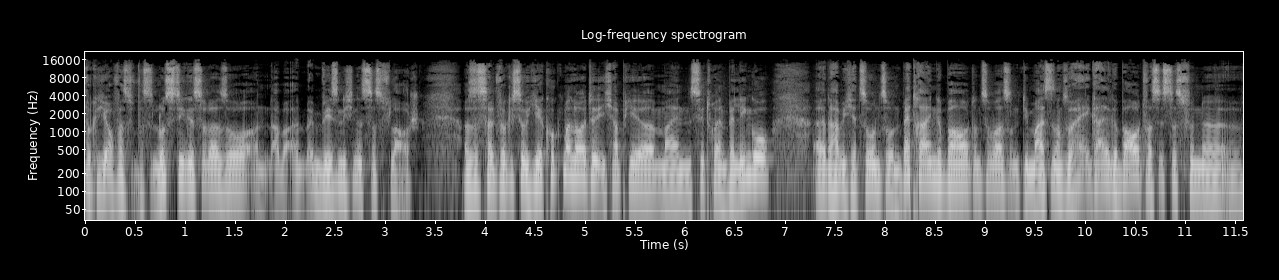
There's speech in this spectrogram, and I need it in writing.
wirklich auch was, was Lustiges oder so, und, aber im Wesentlichen ist das Flausch. Also es ist halt wirklich so, hier, guck mal Leute, ich habe hier meinen Citroën Berlingo, äh, da habe ich jetzt so und so ein Bett reingebaut und sowas und die meisten sagen so, hey, geil gebaut, was ist das für eine,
